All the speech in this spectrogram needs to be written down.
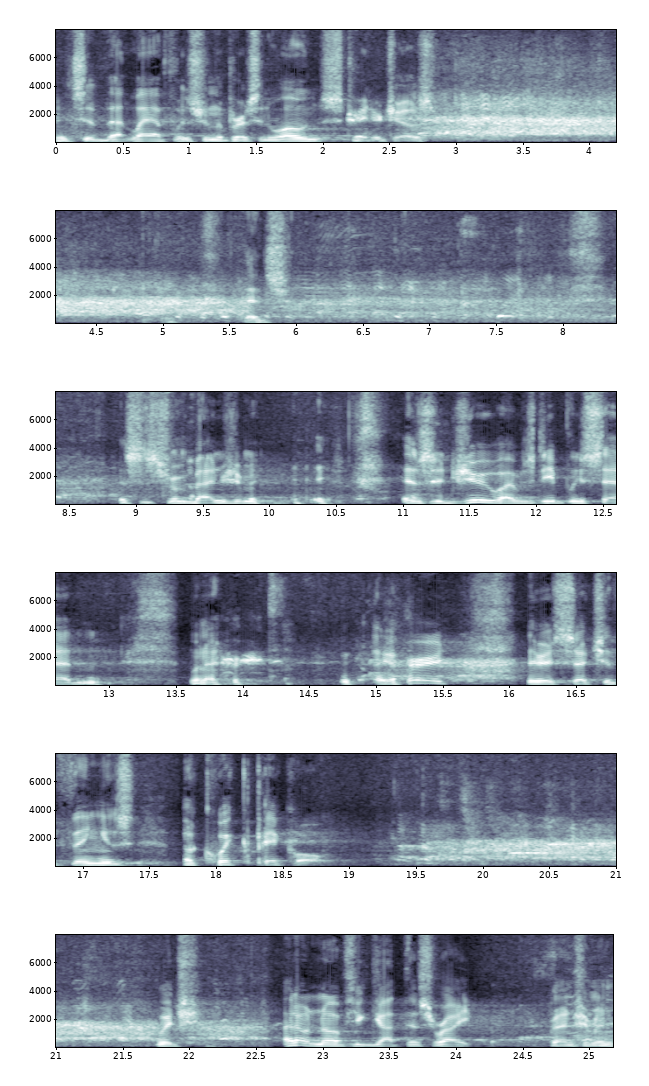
It's, that laugh was from the person who owns Trader Joe's. That's, this is from Benjamin. As a Jew, I was deeply saddened when I heard, I heard there is such a thing as a quick pickle. which I don't know if you got this right, Benjamin,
